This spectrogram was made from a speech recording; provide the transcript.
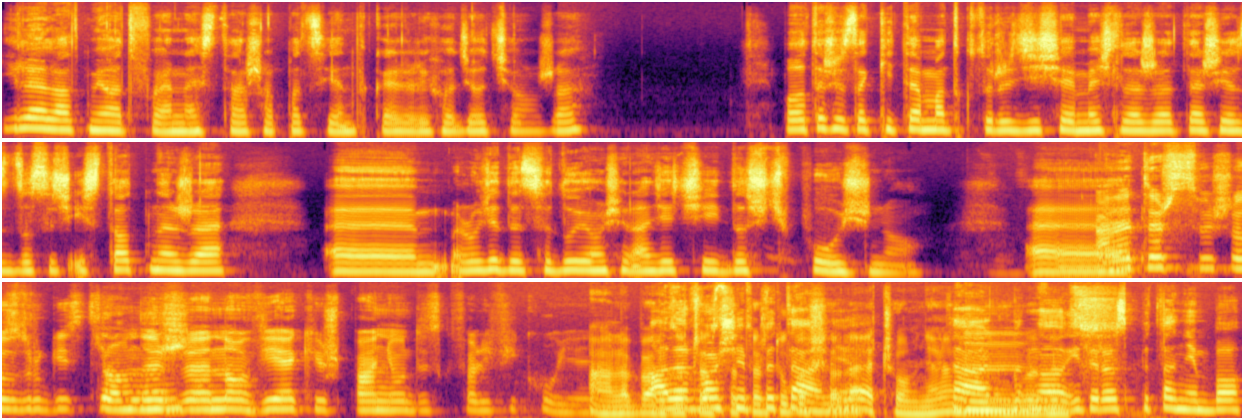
Ile lat miała twoja najstarsza pacjentka, jeżeli chodzi o ciążę? Bo też jest taki temat, który dzisiaj myślę, że też jest dosyć istotny, że em, ludzie decydują się na dzieci dość późno. E, ale też słyszę z drugiej strony, strony- że no wiek już panią dyskwalifikuje. Ale bardzo Ale często właśnie też długo się pytanie. leczą, nie? Tak, Jakby no więc- i teraz pytanie, bo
